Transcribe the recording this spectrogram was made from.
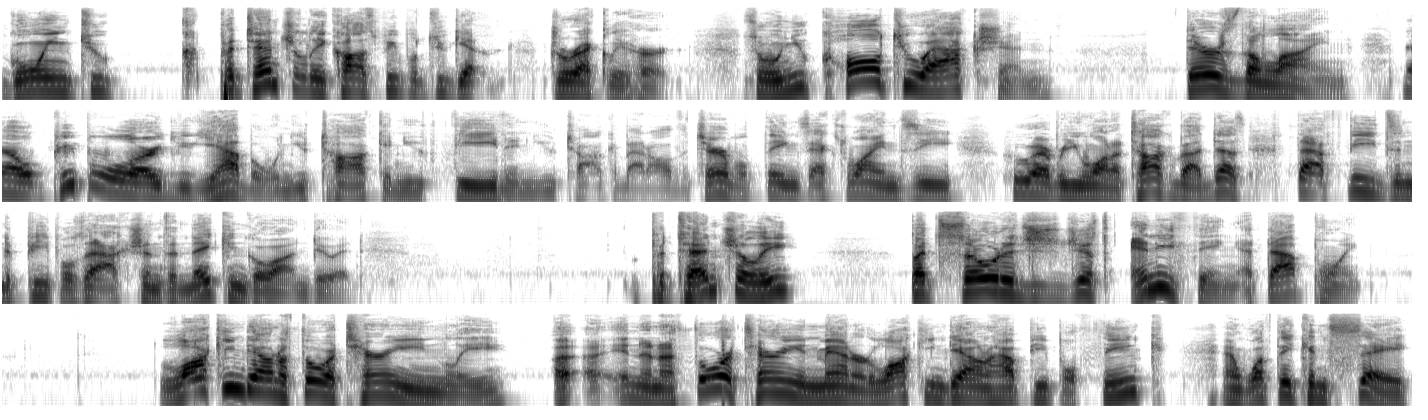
going to potentially cause people to get directly hurt. So when you call to action, there's the line. Now, people will argue, yeah, but when you talk and you feed and you talk about all the terrible things X, Y, and Z, whoever you want to talk about does, that feeds into people's actions and they can go out and do it. Potentially, but so does just anything at that point. Locking down authoritarianly, uh, uh, in an authoritarian manner, locking down how people think and what they can say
